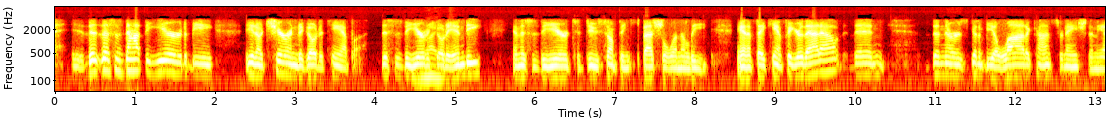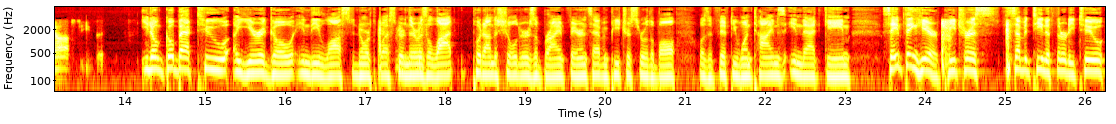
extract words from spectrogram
this, this is not the year to be you know, cheering to go to Tampa. This is the year right. to go to Indy, and this is the year to do something special and elite. And if they can't figure that out, then then there's going to be a lot of consternation in the off season. You know, go back to a year ago in the loss to Northwestern. There was a lot put on the shoulders of Brian Ferentz having Petras throw the ball. Was it 51 times in that game? Same thing here. Petras 17 to 32.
